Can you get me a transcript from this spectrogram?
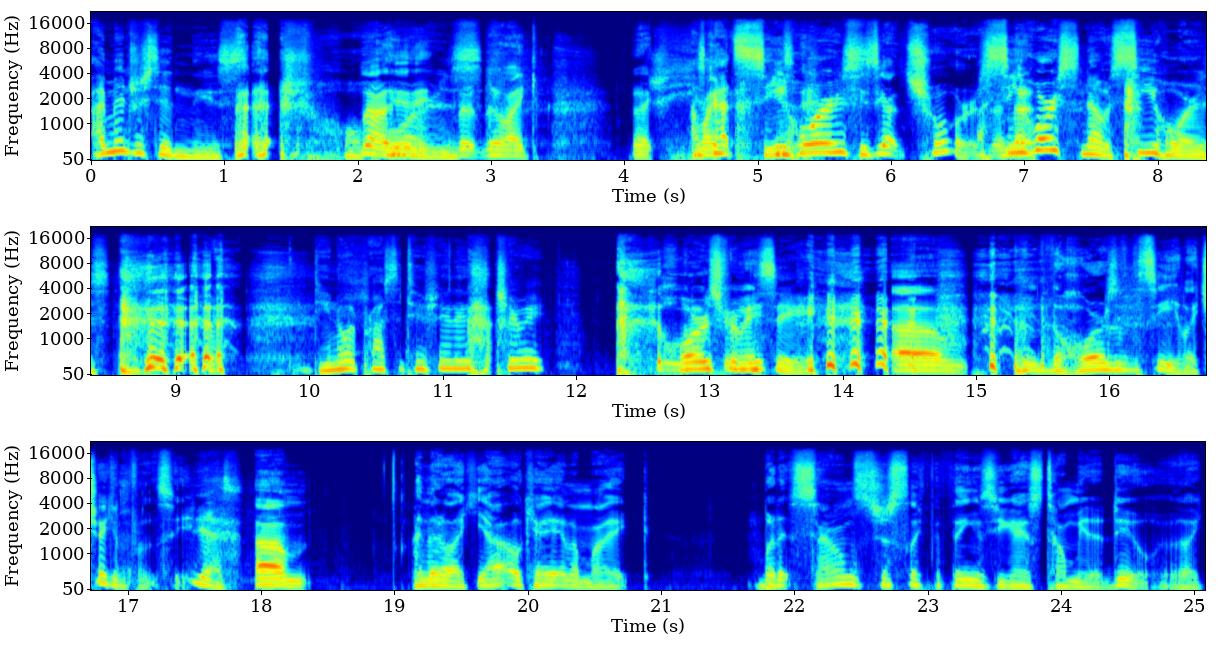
I'm interested in these No, he- chores. they're, they're like, they're like He's got he's- seahorse. He's got chores. a And they're- seahorse? No, seahorse. Do you know what prostitution is, Chewy? Whores from the sea. um, the whores of the sea, like chicken from the sea. yes. Um, and they're like, yeah, okay. And I'm like, but it sounds just like the things you guys tell me to do. Like,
